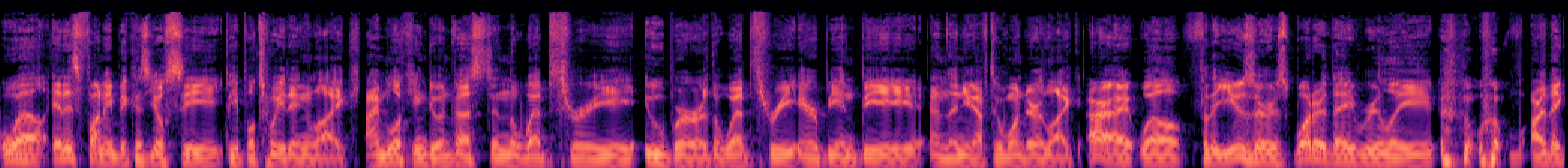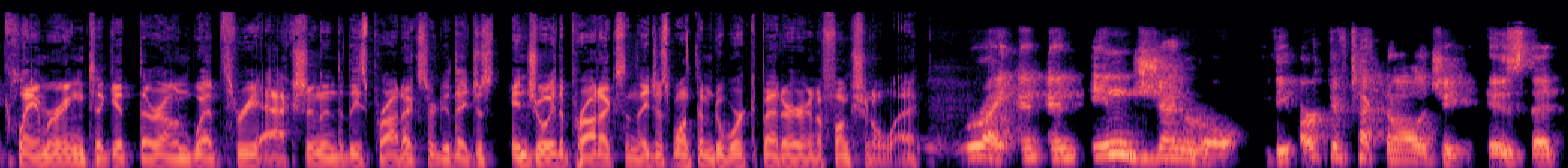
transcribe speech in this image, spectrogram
Well, it is funny because you'll see people tweeting like, I'm looking to invest in the Web3 Uber, the Web3 Airbnb. And then you have to wonder, like, all right, well, for the users, what are they really, are they clamoring to get their own Web3 action into these products? Or do they just enjoy the products and they just want them to work better in a functional way? Right. And, and in general, the arc of technology is that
